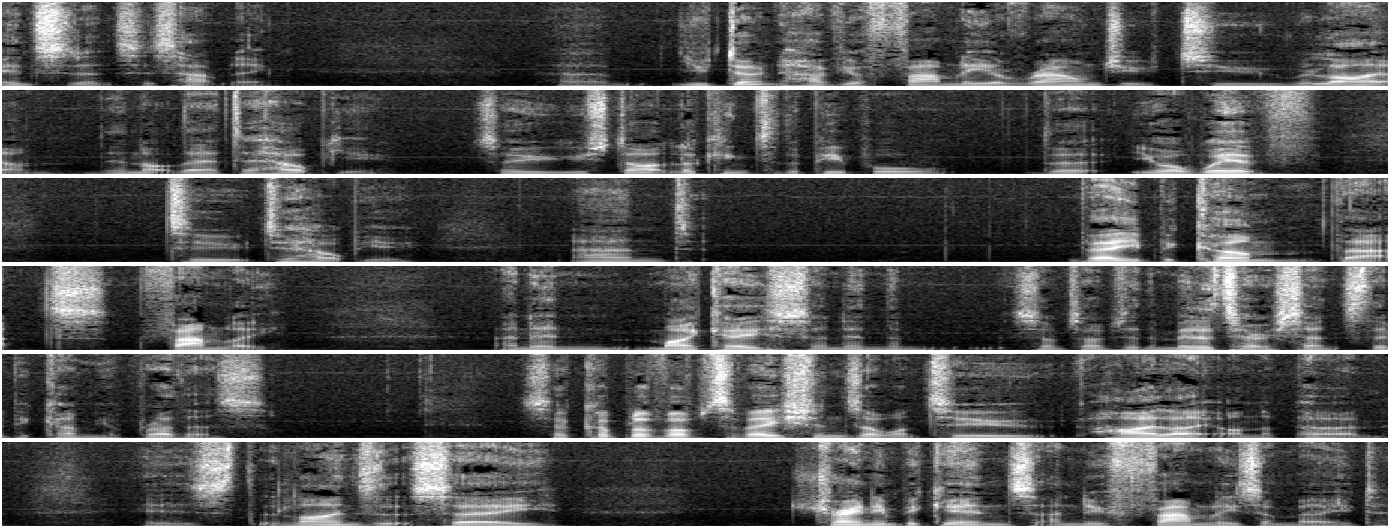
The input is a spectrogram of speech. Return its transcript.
incidences happening, um, you don't have your family around you to rely on. They're not there to help you. So you start looking to the people that you're with to to help you, and they become that family. And in my case, and in the sometimes in the military sense, they become your brothers. So a couple of observations I want to highlight on the poem is the lines that say training begins and new families are made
